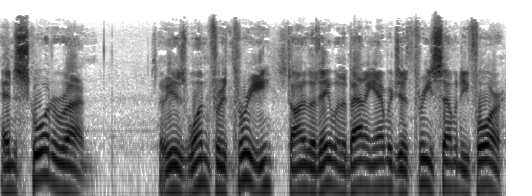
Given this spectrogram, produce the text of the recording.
and scored a run. So he is one for three. Started the day with a batting average of 374.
